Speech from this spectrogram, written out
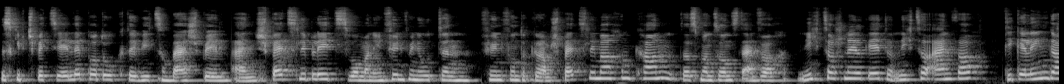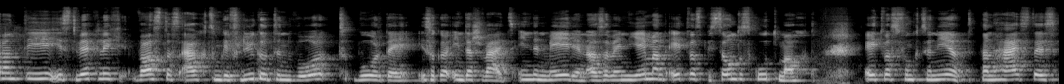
Es gibt spezielle Produkte, wie zum Beispiel ein Spätzli-Blitz, wo man in fünf Minuten 500 Gramm Spätzli machen kann, dass man sonst einfach nicht so schnell geht und nicht so einfach. Die Gelinggarantie ist wirklich was, das auch zum geflügelten Wort wurde, sogar in der Schweiz, in den Medien. Also wenn jemand etwas besonders gut macht, etwas funktioniert, dann heißt es,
